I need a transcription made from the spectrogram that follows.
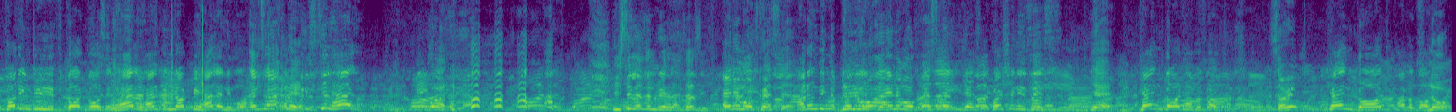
according to you, if God goes in hell, hell will not be hell anymore. Exactly. But it's still hell. What? He still hasn't realized, has he? Any more questions? I don't think the Do you want any more questions? Yes, the question is this. Yeah. Can God have a God? Sorry? Can God have a God? No.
